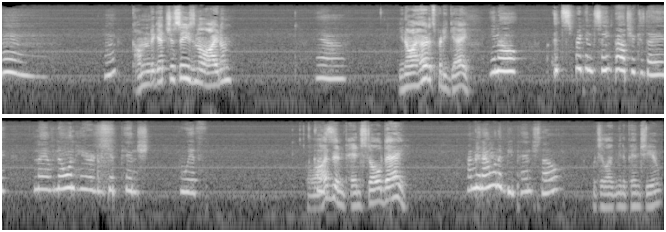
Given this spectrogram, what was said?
Hmm. Come to get your seasonal item. Yeah. You know, I heard it's pretty gay. You know, it's freaking St. Patrick's Day, and I have no one here to get pinched with. Well, I've been pinched all day. I mean, I want to be pinched, though. Would you like me to pinch you?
